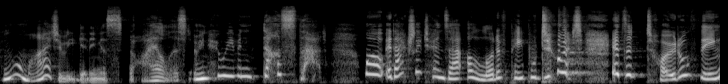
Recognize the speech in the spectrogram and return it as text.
who am I to be getting a stylist? I mean, who even does that? Well, it actually turns out a lot of people do it. It's a total thing.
